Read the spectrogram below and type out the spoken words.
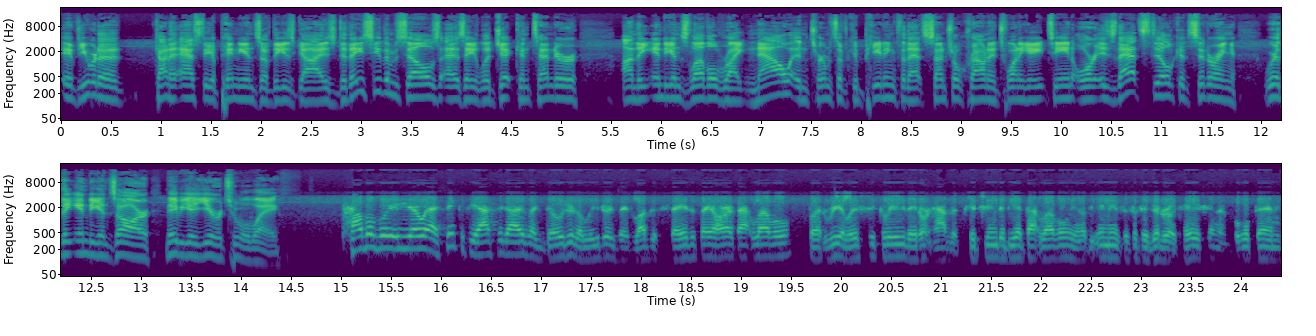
if you were to kind of ask the opinions of these guys. Do they see themselves as a legit contender on the Indians level right now in terms of competing for that Central Crown in 2018? Or is that still considering where the Indians are maybe a year or two away? Probably a year away. I think if you ask the guys like Dozier, the leaders, they'd love to say that they are at that level, but realistically, they don't have the pitching to be at that level. You know, the Indians have such a good rotation and bullpen.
